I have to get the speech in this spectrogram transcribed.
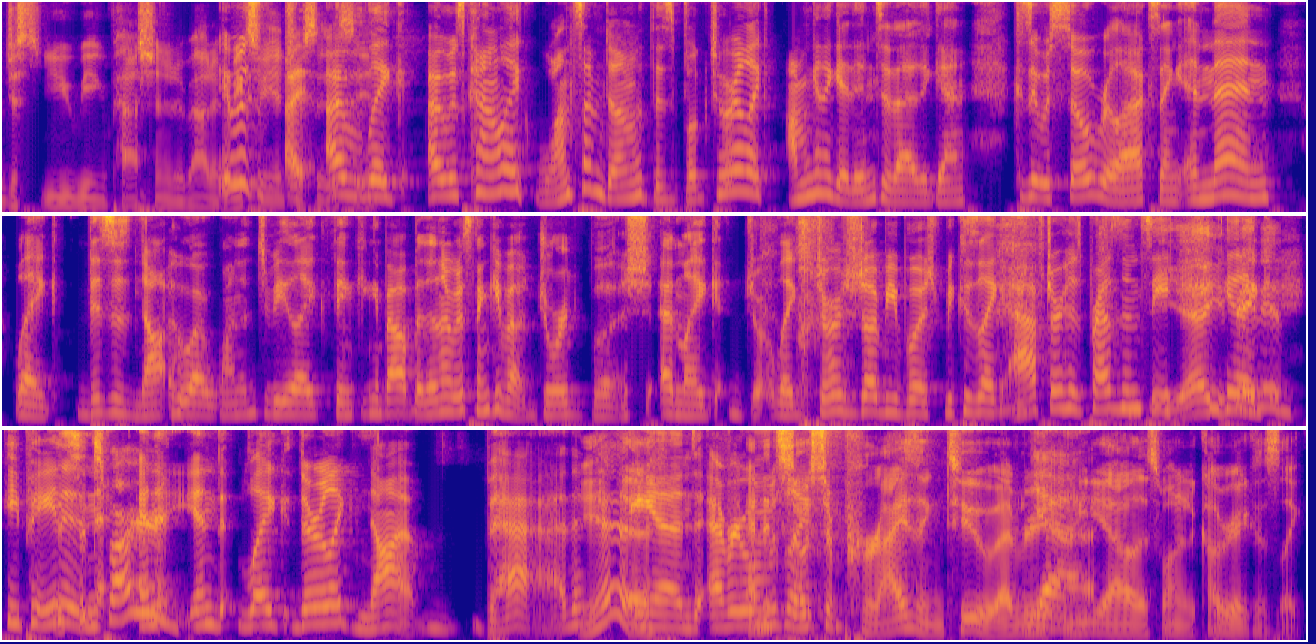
Just you being passionate about it, it makes was me I, interested I to see. it. like I was kind of like once I'm done with this book tour like I'm going to get into that again cuz it was so relaxing and then like this is not who I wanted to be like thinking about but then I was thinking about George Bush and like Jo- like George W Bush because like after his presidency Yeah, he he like painted. he painted It's and, inspiring. and and like they're like not bad Yeah. and everyone and was so like surprising too. Every Yeah. media outlets wanted to cover it because, like,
